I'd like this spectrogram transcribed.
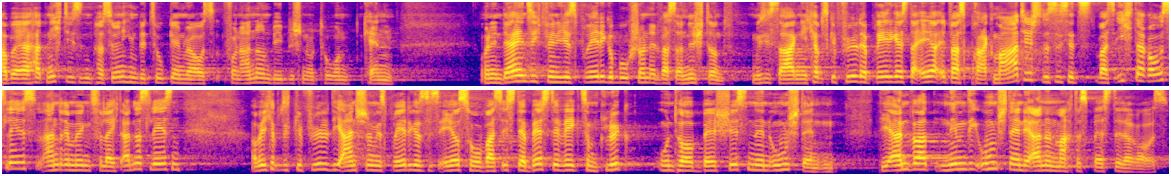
aber er hat nicht diesen persönlichen Bezug, den wir aus, von anderen biblischen Autoren kennen. Und in der Hinsicht finde ich das Predigerbuch schon etwas ernüchternd, muss ich sagen. Ich habe das Gefühl, der Prediger ist da eher etwas pragmatisch. Das ist jetzt, was ich daraus lese. Andere mögen es vielleicht anders lesen. Aber ich habe das Gefühl, die Einstellung des Predigers ist eher so, was ist der beste Weg zum Glück unter beschissenen Umständen? Die Antwort, nimm die Umstände an und mach das Beste daraus.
